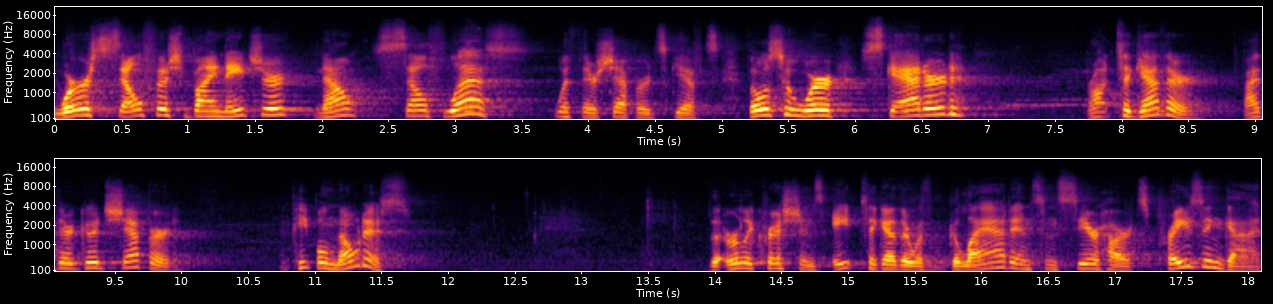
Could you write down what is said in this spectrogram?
were selfish by nature, now selfless with their shepherd's gifts. Those who were scattered, brought together by their good shepherd. People notice. The early Christians ate together with glad and sincere hearts, praising God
